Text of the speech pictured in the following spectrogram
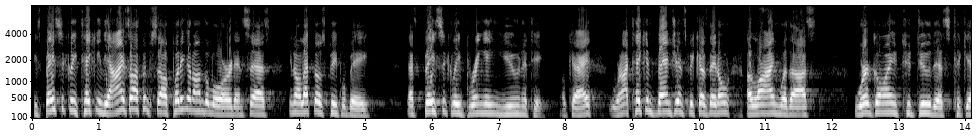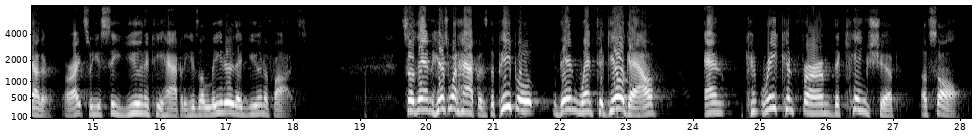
He's basically taking the eyes off himself, putting it on the Lord, and says, you know, let those people be. That's basically bringing unity, okay? We're not taking vengeance because they don't align with us. We're going to do this together, all right? So you see unity happening. He's a leader that unifies. So then here's what happens the people then went to Gilgal and reconfirm the kingship of Saul.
